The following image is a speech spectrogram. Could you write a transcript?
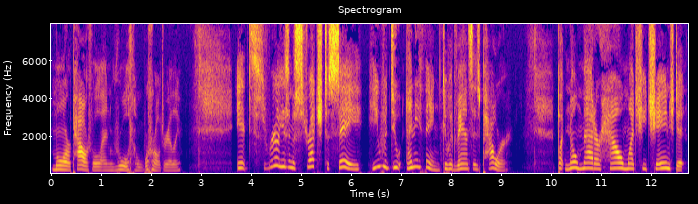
more powerful and rule the world, really. It really isn't a stretch to say he would do anything to advance his power. But no matter how much he changed it,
